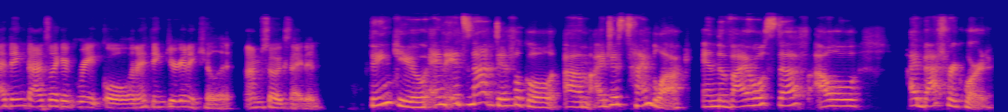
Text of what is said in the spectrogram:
I think that's like a great goal, and I think you're gonna kill it. I'm so excited. Thank you. And it's not difficult. Um, I just time block and the viral stuff, I'll I batch record.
